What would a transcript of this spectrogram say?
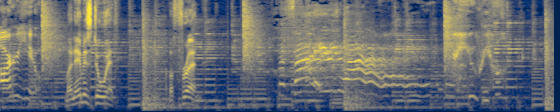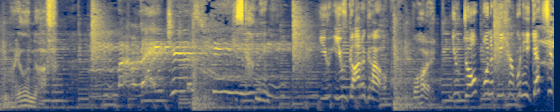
are you? My name is DeWitt. I'm a friend. Are you real? I'm real enough. He's coming. You you've gotta go. Why? You don't want to be here when he gets here.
